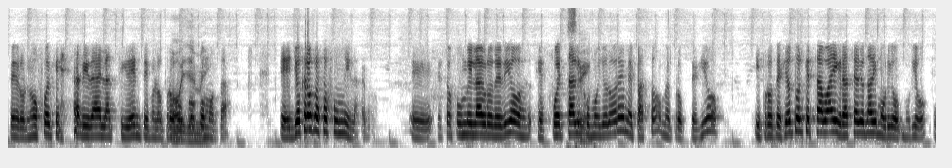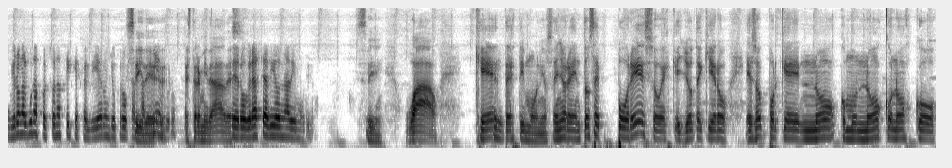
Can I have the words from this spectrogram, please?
Pero no fue que en realidad el accidente me lo provocó como tal. Eh, yo creo que eso fue un milagro. Eh, eso fue un milagro de Dios. Eh, fue tal y como yo lo oré, me pasó, me protegió y protegió a todo el que estaba ahí. Gracias a Dios nadie murió. murió. Hubieron algunas personas sí que perdieron, yo creo que sí, de miembros. Extremidades. Pero gracias a Dios nadie murió. Sí. Wow. Qué testimonio, señores. Entonces, por eso es que yo te quiero, eso porque no, como no conozco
